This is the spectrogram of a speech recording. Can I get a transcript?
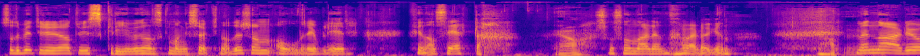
Så det betyr at vi skriver ganske mange søknader som aldri blir finansiert, da. Ja. Så sånn er den hverdagen. Ja, det... Men nå er det jo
